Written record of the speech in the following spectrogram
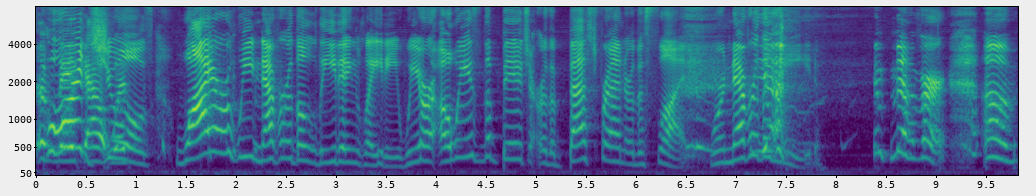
Poor out with Jules. Why are we never the leading lady? We are always the bitch or the best friend or the slut. We're never the Yeah. lead. Never. Um,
